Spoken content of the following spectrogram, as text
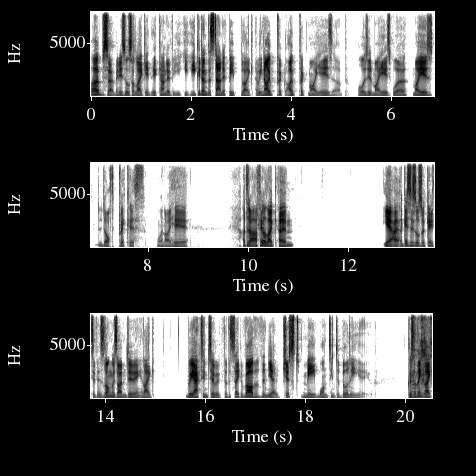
I hope so. I mean, it's also like it, it kind of you, you could understand if people like. I mean, I prick, I pricked my ears up, or is it my ears were my ears doth pricketh when I hear. I don't know. I feel like um. Yeah, I, guess it's also a case of as long as I'm doing like reacting to it for the sake of rather than you know just me wanting to bully you, because I think like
